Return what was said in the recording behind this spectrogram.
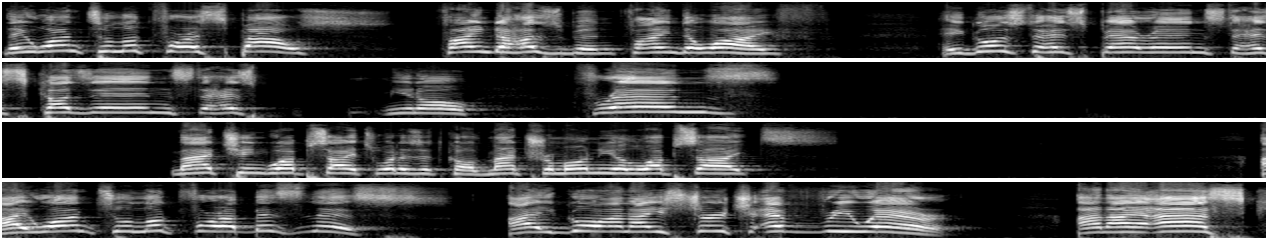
They want to look for a spouse, find a husband, find a wife. He goes to his parents, to his cousins, to his, you know, friends. Matching websites, what is it called? Matrimonial websites. I want to look for a business. I go and I search everywhere. And I ask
